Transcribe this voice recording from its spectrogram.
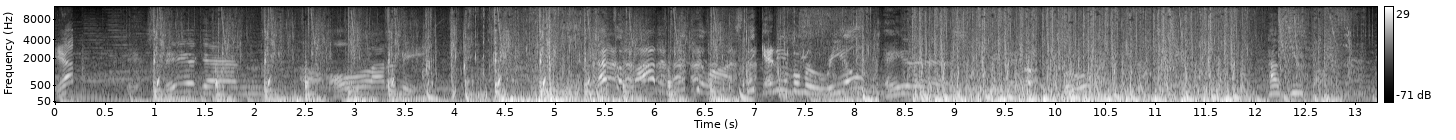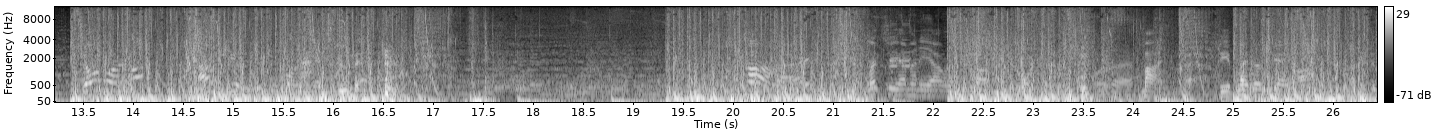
Yep, it's me again. A whole lot of me. That's a lot of Nippulons. Think any of them are real? Hey there? How though. Don't worry. I'll kill you before it gets too bad. All right. Let's see how many hours you got for uh, Minecraft. Do you play those games? Do you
